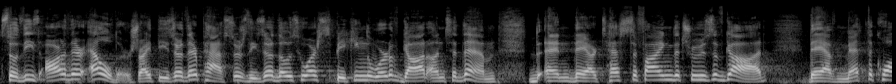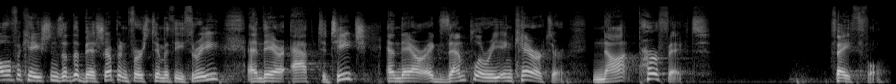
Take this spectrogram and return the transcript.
So these are their elders, right? These are their pastors. These are those who are speaking the word of God unto them, and they are testifying the truths of God. They have met the qualifications of the bishop in 1 Timothy 3, and they are apt to teach, and they are exemplary in character. Not perfect, faithful.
